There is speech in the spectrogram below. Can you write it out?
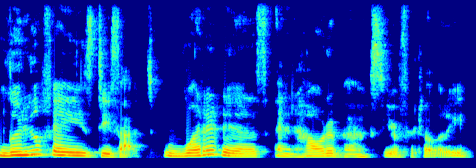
Luteal phase defect, what it is and how it impacts your fertility.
